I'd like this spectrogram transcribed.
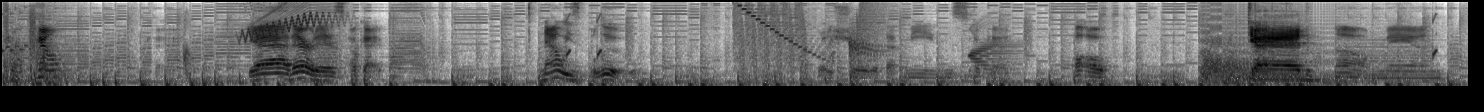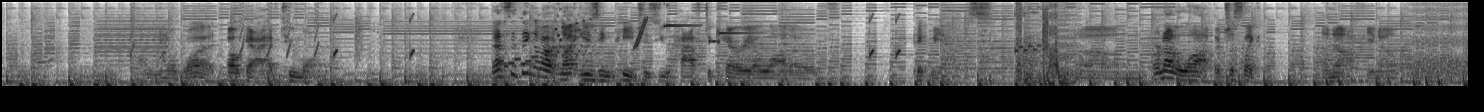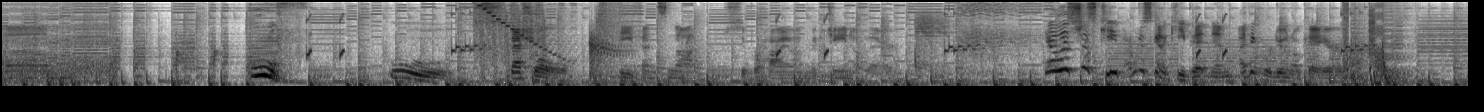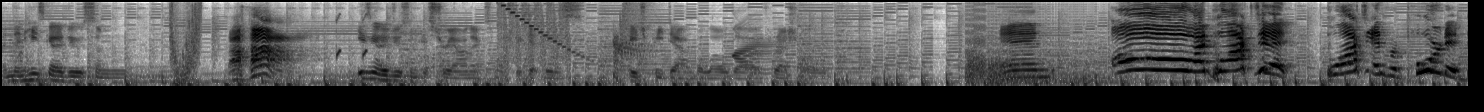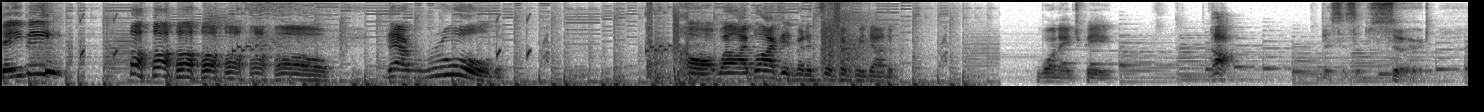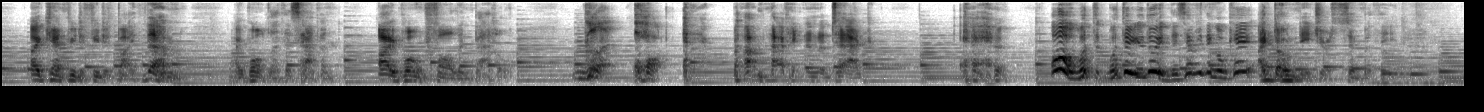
that. Count. Okay. Yeah, there it is. Okay. Now he's blue. Not really sure what that means. Okay. Uh-oh. Dead! Oh, man. Oh, you know what? Okay, I have two more. That's the thing about not using Peach, is you have to carry a lot of pick-me-ups. Um, or not a lot, but just, like, enough, you know? Um, oof! Ooh, special defense not super high on McGino there. Yeah, let's just keep, I'm just gonna keep hitting him. I think we're doing okay here. And then he's gonna do some, aha! He's gonna do some histrionics once we get his HP down below the threshold. And, oh, I blocked it! Blocked and reported, baby! Oh, that ruled! Oh, well, I blocked it, but it still took me down to 1 HP. Ah! This is absurd. I can't be defeated by them. I won't let this happen. I won't fall in battle. I'm having an attack. oh, what the, what are you doing? Is everything okay? I don't need your sympathy.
